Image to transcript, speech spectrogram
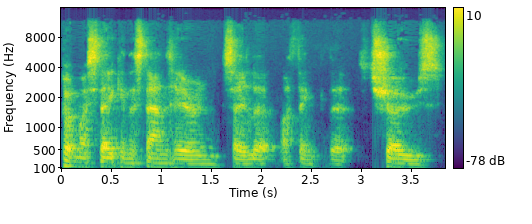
put my stake in the stands here and say look i think that shows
